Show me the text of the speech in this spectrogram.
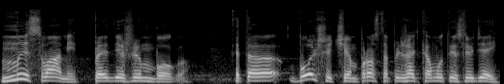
Мы с вами принадлежим Богу. Это больше, чем просто принадлежать кому-то из людей.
